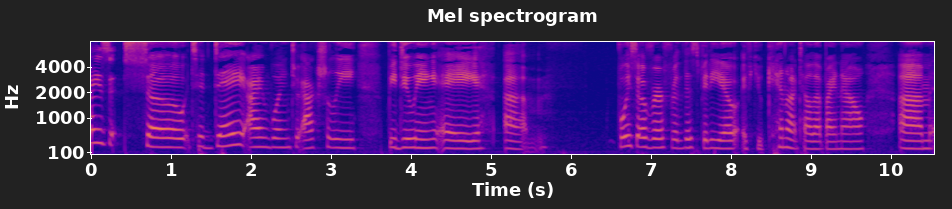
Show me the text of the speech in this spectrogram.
guys. So today I'm going to actually be doing a um, voiceover for this video. If you cannot tell that by now, um,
